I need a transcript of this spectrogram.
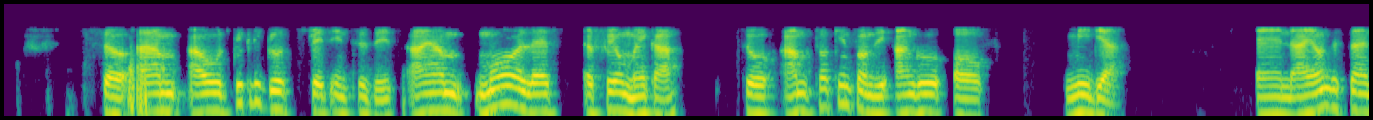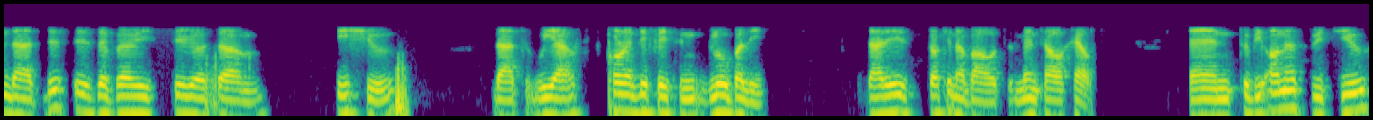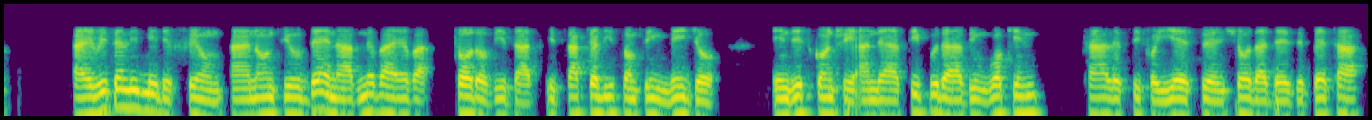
So um, I would quickly go straight into this. I am more or less a filmmaker. So I'm talking from the angle of media. And I understand that this is a very serious um, issue that we are currently facing globally. That is talking about mental health. And to be honest with you, I recently made a film, and until then, I've never ever thought of it that it's actually something major in this country. And there are people that have been working tirelessly for years to ensure that there's a better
